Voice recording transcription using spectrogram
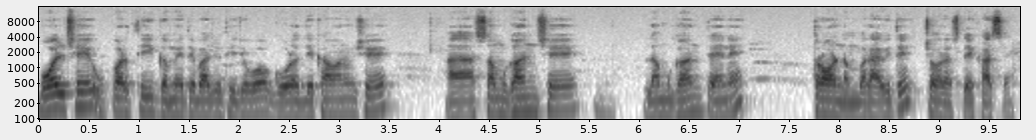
બોલ છે ઉપરથી ગમે તે બાજુથી જુઓ ગોળ દેખાવાનું છે. આ સમઘન છે. લંબઘન તેને ત્રણ નંબર આવી રીતે ચોરસ દેખાશે.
